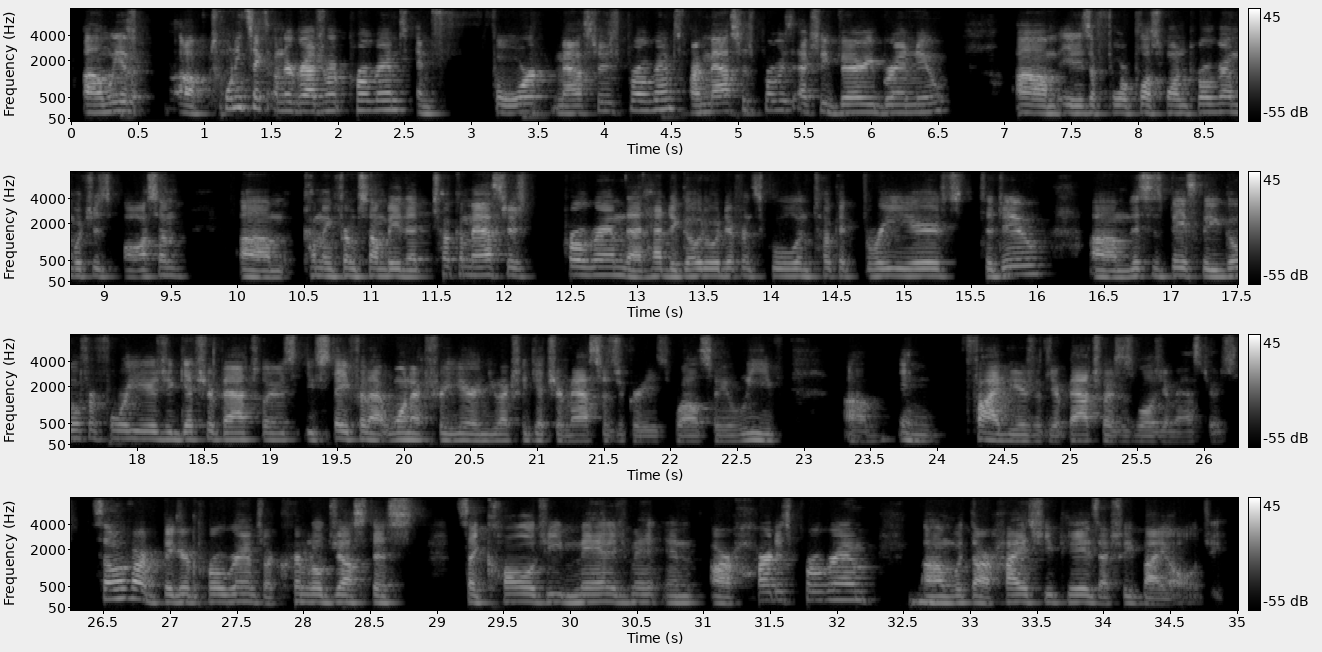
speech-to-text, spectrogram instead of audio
Um, we have 26 undergraduate programs and four master's programs. Our master's program is actually very brand new. Um, it is a four plus one program, which is awesome. Um, coming from somebody that took a master's program that had to go to a different school and took it three years to do. Um, this is basically you go for four years, you get your bachelor's, you stay for that one extra year, and you actually get your master's degree as well. So you leave um, in five years with your bachelor's as well as your master's. Some of our bigger programs are criminal justice, psychology, management, and our hardest program um, with our highest GPA is actually biology.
